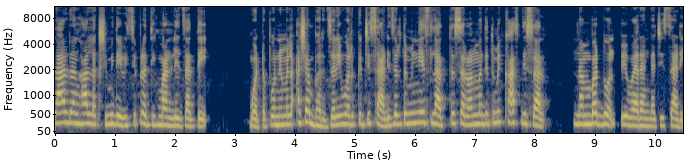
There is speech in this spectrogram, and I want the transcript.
लाल रंग हा लक्ष्मी देवीचे प्रतीक मानले जाते. वटपौर्णिमेला अशा भरजरी वर्कची साडी जर तुम्ही नेसलात तर सर्वांमध्ये तुम्ही खास दिसाल. नंबर दोन पिवळ्या रंगाची साडी.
